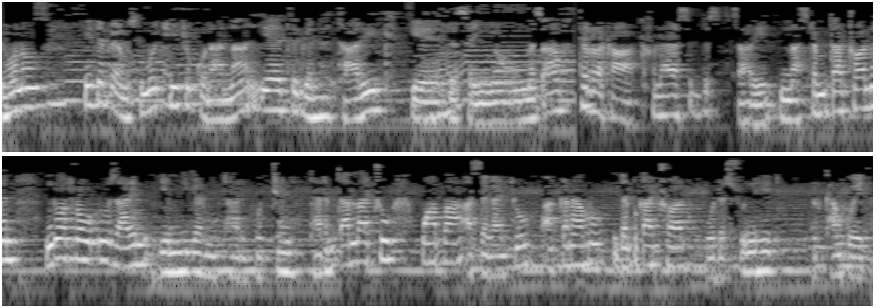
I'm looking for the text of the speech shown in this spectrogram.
የሆነው የኢትዮጵያ ሙስሊሞች የጭቆናና የትግል ታሪክ የተሰኘው መጽሐፍ ትረካ ክፍል 26 ዛሬ እናስደምጣችኋለን። እንደ ወትሮው ሁሉ ዛሬም የሚገርሙ ታሪኮችን ታደምጣላችሁ። ሟባ አዘጋጅቶ አቀናብሮ ይጠብቃችኋል። ወደ እሱ እንሄድ። መልካም ቆይታ።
